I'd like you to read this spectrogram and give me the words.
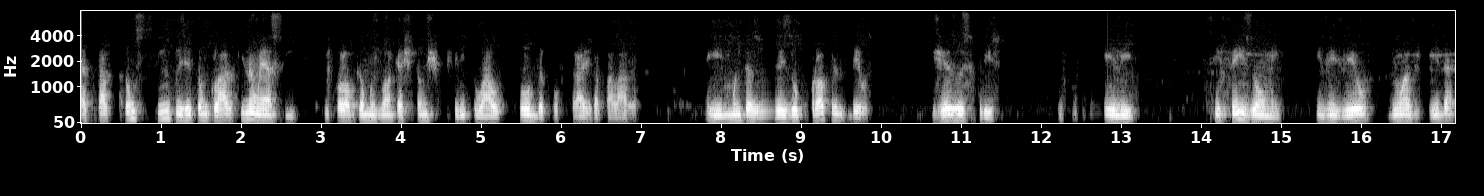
Está tão simples e tão claro que não é assim. E colocamos uma questão espiritual toda por trás da palavra. E muitas vezes o próprio Deus Jesus Cristo, ele se fez homem e viveu de uma vida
